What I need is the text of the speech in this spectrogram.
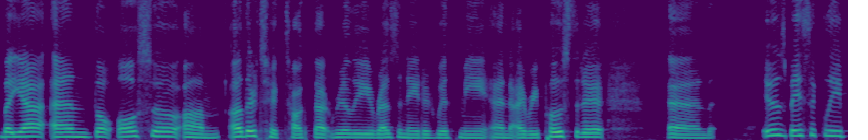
But yeah, and the also um other TikTok that really resonated with me and I reposted it and it was basically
